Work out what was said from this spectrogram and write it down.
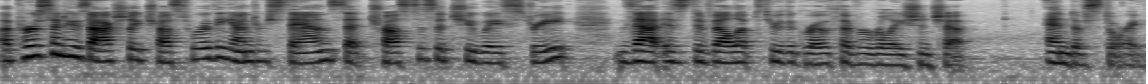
A person who's actually trustworthy understands that trust is a two way street that is developed through the growth of a relationship. End of story.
